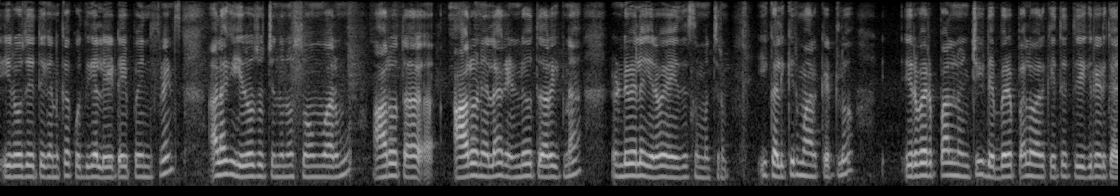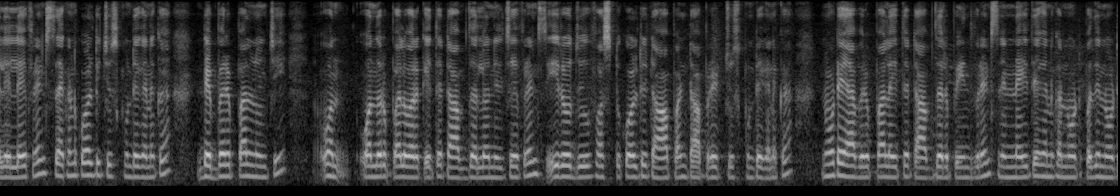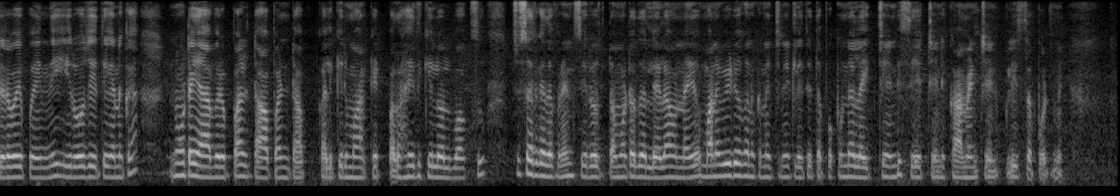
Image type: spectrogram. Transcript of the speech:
ఈరోజు అయితే కనుక కొద్దిగా లేట్ అయిపోయింది ఫ్రెండ్స్. అలాగే ఈరోజు వచ్చిందనో సోమవారము ఆరో తా ఆరో నెల రెండో తారీఖున రెండు వేల ఇరవై ఐదు సంవత్సరం. ఈ కలికిరి మార్కెట్లో ఇరవై రూపాయల నుంచి డెబ్బై రూపాయల వరకు అయితే త్రీ గ్రేడ్ కాయలు వెళ్ళాయి ఫ్రెండ్స్. సెకండ్ క్వాలిటీ చూసుకుంటే కనుక డెబ్బై రూపాయల నుంచి వన్ వంద రూపాయల వరకు అయితే టాప్ ధరలో నిలిచాయి ఫ్రెండ్స్. ఈరోజు first quality top and top rate చూసుకుంటే కనుక నూట యాభై రూపాయలు అయితే టాప్ ధర పోయింది ఫ్రెండ్స్. నిన్నైతే కనుక నూట పది నూట ఇరవై పోయింది. ఈ రోజు అయితే కనుక నూట యాభై రూపాయలు top and top Kalikiri market పదహైదు కిలోల బాక్సు. చూసారు కదా ఫ్రెండ్స్ ఈరోజు టమాటో ధరలు ఎలా ఉన్నాయో. మన వీడియో కనుక నచ్చినట్లయితే తప్పకుండా లైక్ చేయండి షేర్ చేయండి కామెంట్ చేయండి. Please support me.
